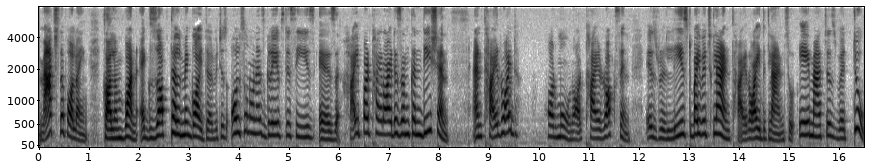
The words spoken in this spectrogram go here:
Match the following. Column 1 exophthalmic goiter which is also known as Graves disease is hyperthyroidism condition and thyroid hormone or thyroxin is released by which gland? Thyroid gland. So, A matches with 2.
